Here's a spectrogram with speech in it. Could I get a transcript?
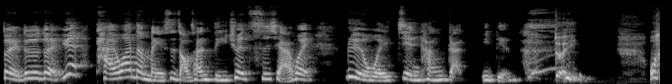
对对对对，因为台湾的美式早餐的确吃起来会略微健康感一点。对，我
